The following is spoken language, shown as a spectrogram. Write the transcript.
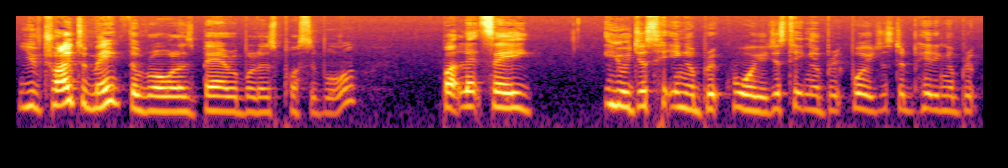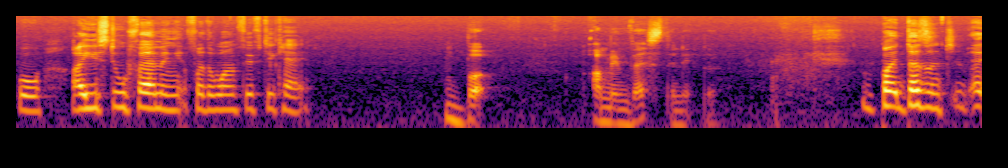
you've tried to make the role as bearable as possible but let's say you're just hitting a brick wall, you're just hitting a brick wall, you're just hitting a brick wall. Are you still firming it for the 150k? But I'm investing it though. But it doesn't uh,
